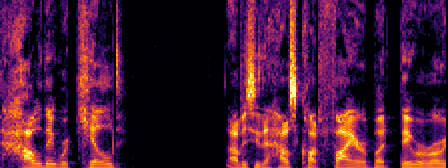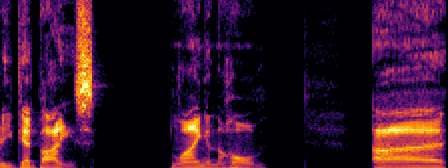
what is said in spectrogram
how they were killed. Obviously, the house caught fire, but they were already dead bodies lying in the home. Uh,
